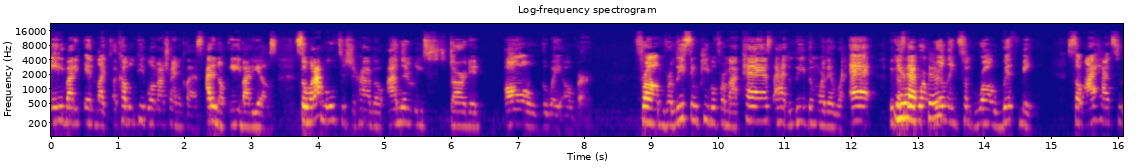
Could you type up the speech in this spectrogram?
anybody in like a couple of people in my training class. I didn't know anybody else. So when I moved to Chicago, I literally started all the way over. From releasing people from my past, I had to leave them where they were at because you they weren't to. willing to grow with me. So I had to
